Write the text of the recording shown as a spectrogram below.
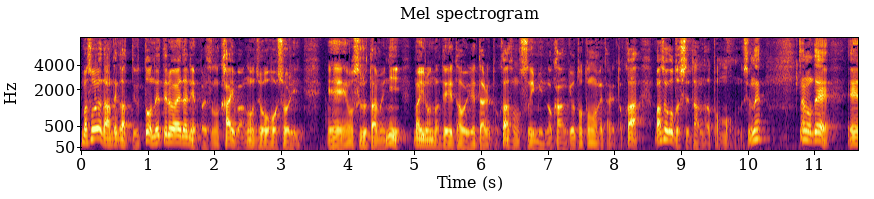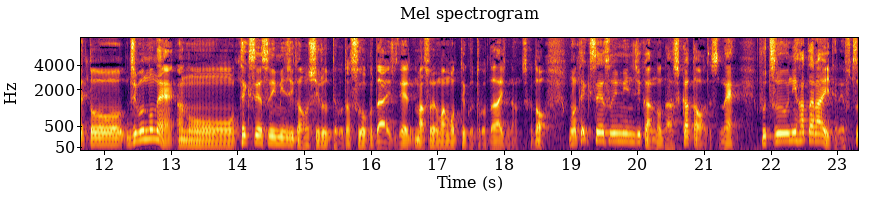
まあ、それはなんでかっていうと、寝てる間にやっぱりその海馬の情報処理、えー、をするために、まあ、いろんなデータを入れたりとか、その睡眠の環境を整えたりとか、まあ、そういうことをしてたんだと思うんですよね。なので、えっ、ー、と、自分のね、あのー、適正睡眠時間を知るってことはすごく大事で、まあ、それを守っていくってことは大事なんですけど、この適正睡眠時間の出し方はですね、普通に働いてね、普通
